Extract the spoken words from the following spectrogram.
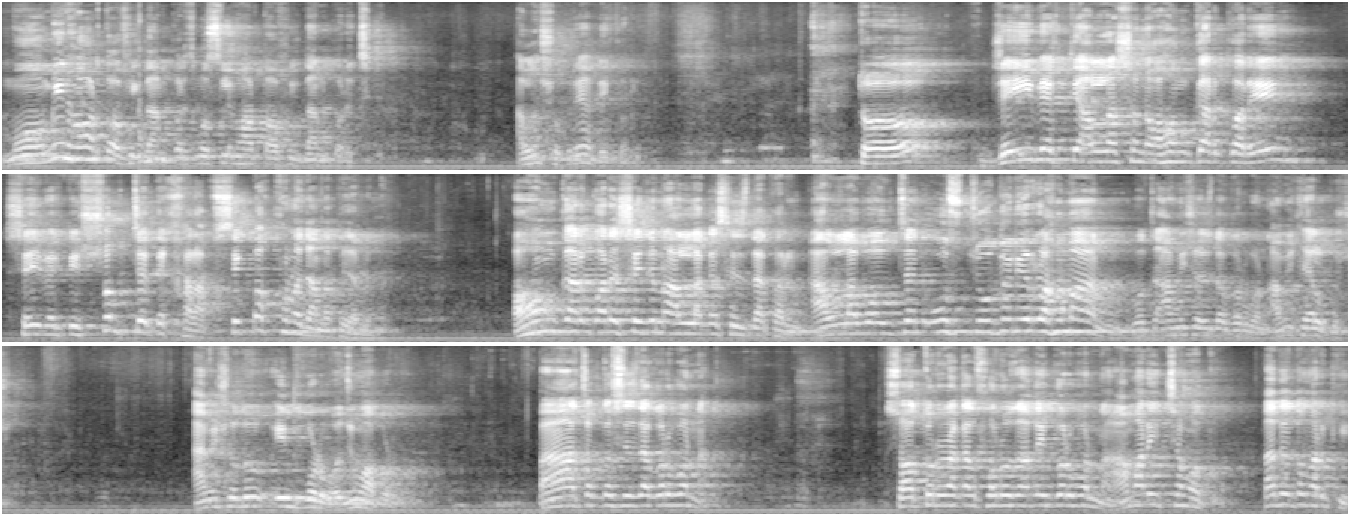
মমিন হওয়ার তৌফিক দান করেছে, মুসলিম হওয়ার তৌফিক দান করেছে। আল্লাহ শুক্রিয়া আদায় করুন। তো যেই ব্যক্তি আল্লাহর সঙ্গে অহংকার করে, সেই ব্যক্তি সবচেয়ে খারাপ, সে কখনো জানাতে যাবে না। অহংকার করে, সেই জন্য আল্লাহকে সেজদা করেন। আল্লাহ বলছেন, উস চৌধুরীর রহমান। বলছে, আমি সেজদা করব না, আমি খেয়াল খুশি আমি শুধু ঈদ পড়ব, জুমা পড়ব। পাঁচ অক্ট সেজদা করব না। সতেরো রাখাল ফরজ আদায় করব না, আমার ইচ্ছা মতো। তাতে তোমার কি?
